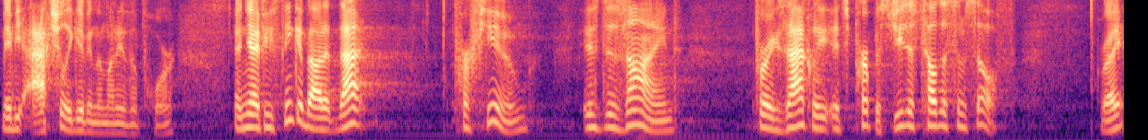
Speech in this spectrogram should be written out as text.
maybe actually giving the money to the poor. And yet, if you think about it, that perfume is designed for exactly its purpose. Jesus tells us himself, right?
